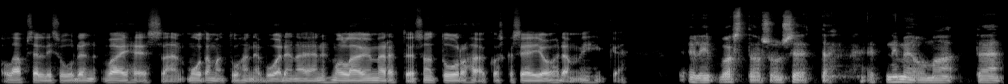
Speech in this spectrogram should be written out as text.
lapsellisuuden vaiheessaan muutaman tuhannen vuoden ajan. Nyt me ollaan ymmärretty, että se on turhaa, koska se ei johda mihinkään. Eli vastaus on se, että, että nimenomaan tämä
